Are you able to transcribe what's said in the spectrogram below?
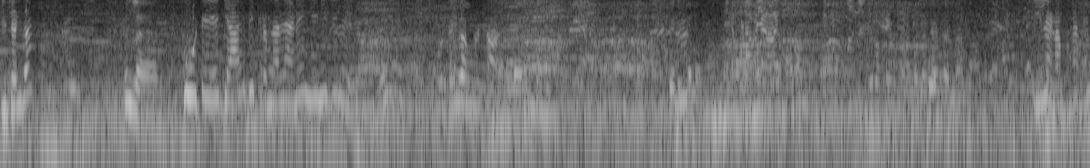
ਕੀ ਚਾਹੀਦਾ? ਲੈ। ਫੂਟ ਗਿਆ ਸੀ ਵਿਕਰਮ ਨਾਲ ਲੈਣੇ ਇੰਨੇ ਨਹੀਂ ਜਲੇ। ਉਦਾਂ ਹੀ ਵਾਪਸ ਆ ਗਏ। ਕਿਹੜੀ ਗੱਲ ਆ? ਕੀ ਲੈਣਾ ਪਤਾ ਨਹੀਂ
